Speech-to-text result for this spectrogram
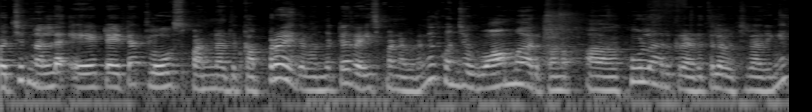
வச்சு நல்லா ஏர் டைட்டாக க்ளோஸ் பண்ணதுக்கப்புறம் இதை வந்துட்டு ரைஸ் பண்ண விடுங்க. கொஞ்சம் வார்மாக இருக்கணும். கூலாக இருக்கிற இடத்துல வச்சிடாதீங்க.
